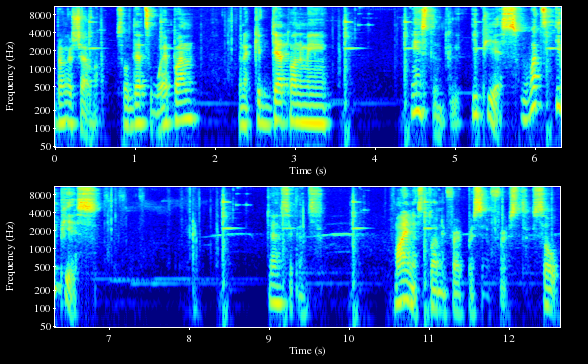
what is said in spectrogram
Bring a shovel. So that's weapon. Gonna keep that on me. Instantly. EPS. What's EPS? 10 seconds. Minus 25% first. So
